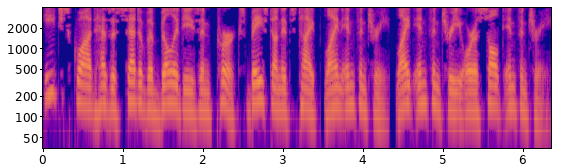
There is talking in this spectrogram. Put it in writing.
Each squad has a set of abilities and perks based on its type line infantry, light infantry or assault infantry.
